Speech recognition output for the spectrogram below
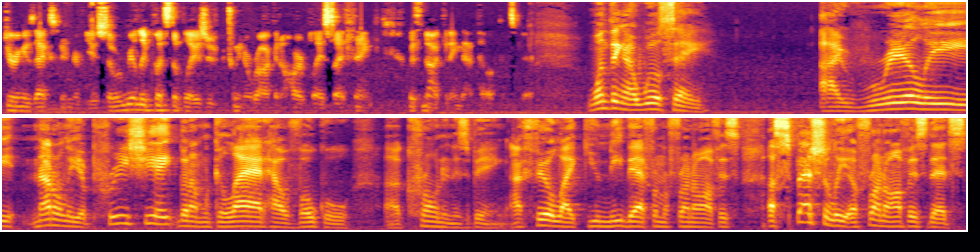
during his exit interview. So it really puts the Blazers between a rock and a hard place, I think, with not getting that Pelicans pick. One thing I will say, I really not only appreciate, but I'm glad how vocal uh, Cronin is being. I feel like you need that from a front office, especially a front office that's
